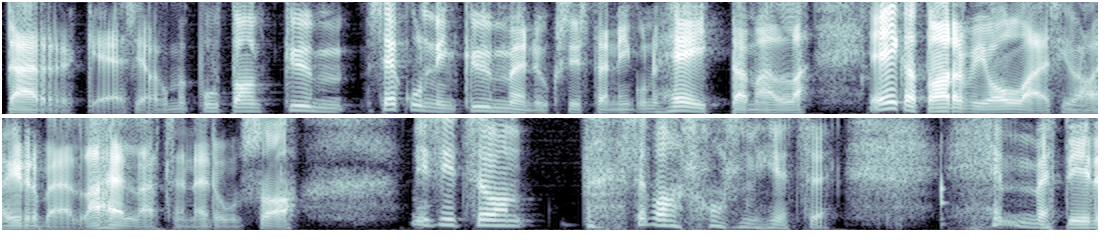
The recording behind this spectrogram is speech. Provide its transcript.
tärkeä siellä, kun me puhutaan kym, sekunnin kymmenyksistä niin kuin heittämällä, eikä tarvi olla edes ihan hirveän lähellä, että sen edun saa, niin sitten se on, se vaan on niin, että se hemmetin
